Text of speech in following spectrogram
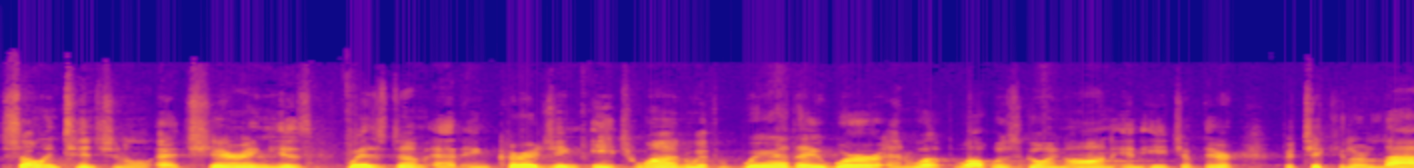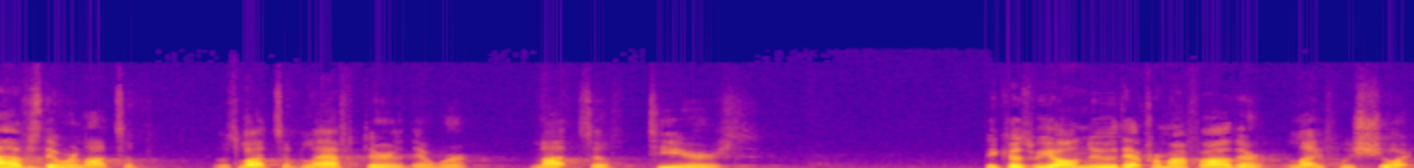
so intentional at sharing his wisdom, at encouraging each one with where they were and what, what was going on in each of their particular lives. There were lots of there was lots of laughter, there were lots of tears, because we all knew that for my father, life was short.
